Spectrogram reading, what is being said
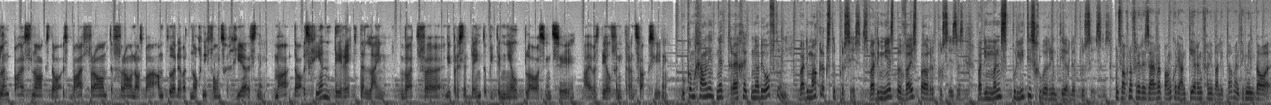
klink baie snaaks, daar is baie vrae om te vra en daar's baie antwoorde wat nog nie vir ons gegee is nie. Maar daar is geen direkte lyn wat vir die president op die toneel plaas en sê hy was deel van die transaksie nie. Hoekom gaan nie net terug uit na die hof toe nie? Wat die maklikste proses is, wat die mees bewysbare proses is, wat die minst polities georiënteerde proses is. Ons wag nog vir die Reserwebank oor die hantering van die valuta want ek meen daar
